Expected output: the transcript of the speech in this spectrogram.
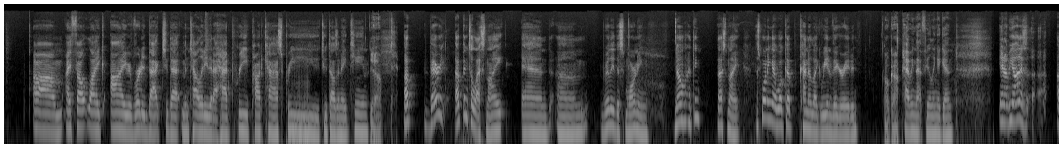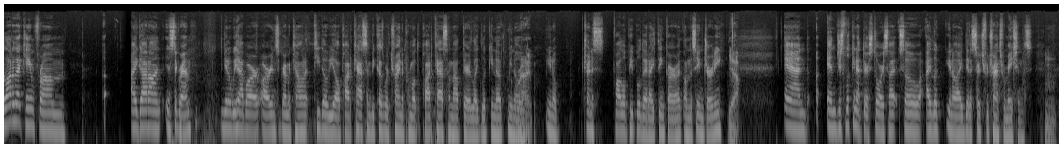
Um, I felt like I reverted back to that mentality that I had pre podcast, pre 2018. Yeah. Up very up until last night, and um, really this morning. No, I think last night. This morning I woke up kind of like reinvigorated, Okay. having that feeling again. And I'll be honest, a lot of that came from uh, I got on Instagram. You know, we have our, our Instagram account at TWL Podcast, and because we're trying to promote the podcast, I'm out there like looking up, you know, Right. you know, trying to follow people that I think are on the same journey Yeah. and and just looking at their stories. So I, so I looked, you know, I did a search for transformations, hmm.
